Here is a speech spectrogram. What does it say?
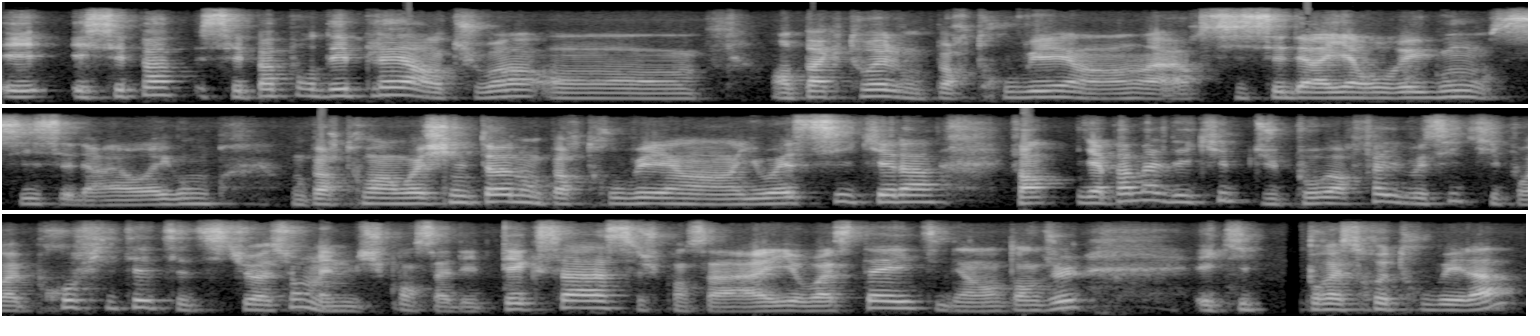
Et, et c'est pas c'est pas pour déplaire, tu vois. En, en Pac-12, on peut retrouver un. Alors si c'est derrière Oregon, si c'est derrière Oregon, on peut retrouver un Washington, on peut retrouver un USC qui est là. Enfin, il y a pas mal d'équipes du Power 5 aussi qui pourraient profiter de cette situation. Même, je pense à des Texas, je pense à Iowa State, bien entendu, et qui pourraient se retrouver là.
